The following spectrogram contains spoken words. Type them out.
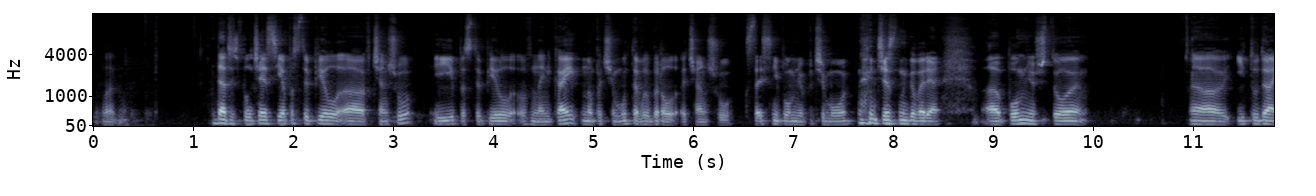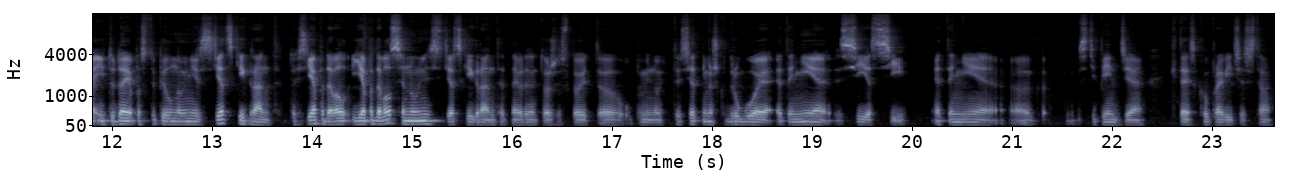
Ладно. Да, то есть, получается, я поступил а, в Чаншу и поступил в Нанькай, но почему-то выбрал Чаншу. Кстати, не помню почему, честно говоря. А, помню, что а, и туда, и туда я поступил на университетский грант. То есть я подавал, я подавался на университетский грант, это, наверное, тоже стоит э, упомянуть. То есть это немножко другое, это не CSC, это не э, стипендия китайского правительства.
